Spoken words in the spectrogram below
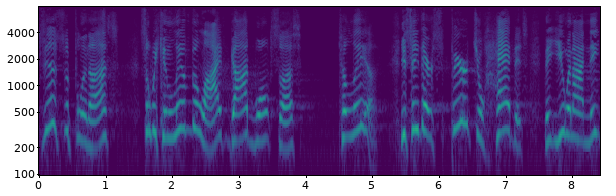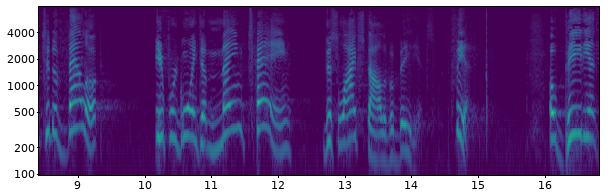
discipline us so we can live the life God wants us to live. You see, there are spiritual habits that you and I need to develop if we're going to maintain this lifestyle of obedience. Fifth, obedience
